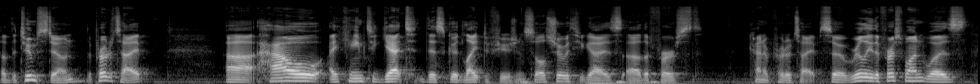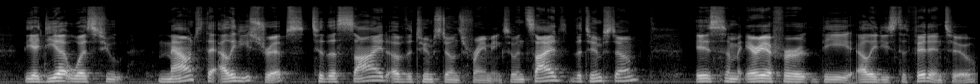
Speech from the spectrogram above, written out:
of the tombstone, the prototype, uh, how I came to get this good light diffusion. So I'll share with you guys uh, the first kind of prototype. So really the first one was the idea was to mount the LED strips to the side of the tombstone's framing. So inside the tombstone is some area for the LEDs to fit into,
